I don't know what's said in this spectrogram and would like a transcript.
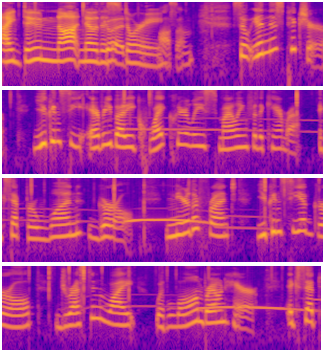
I do not know this Good. story. Awesome. So in this picture, you can see everybody quite clearly smiling for the camera, except for one girl. Near the front, you can see a girl dressed in white with long brown hair, except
